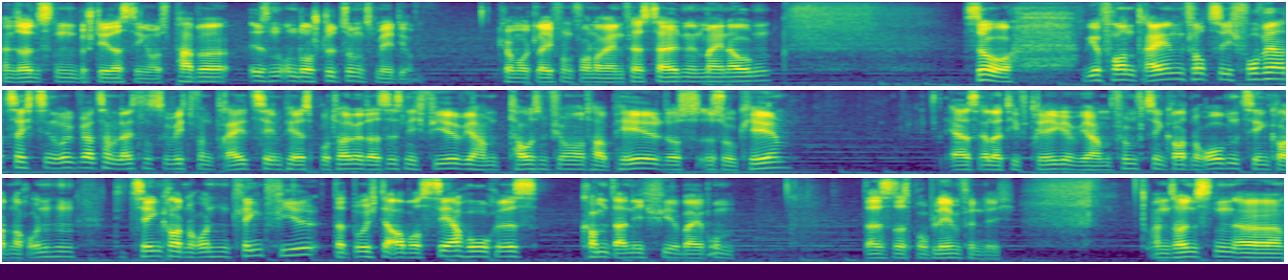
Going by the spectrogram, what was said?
Ansonsten besteht das Ding aus Pappe, ist ein Unterstützungsmedium. Können wir gleich von vornherein festhalten in meinen Augen. So, wir fahren 43 vorwärts, 16 rückwärts, haben Leistungsgewicht von 13 PS pro Tonne. Das ist nicht viel. Wir haben 1400 HP, das ist okay. Er ist relativ träge. Wir haben 15 Grad nach oben, 10 Grad nach unten. Die 10 Grad nach unten klingt viel, dadurch der aber sehr hoch ist, kommt da nicht viel bei rum. Das ist das Problem, finde ich. Ansonsten äh,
